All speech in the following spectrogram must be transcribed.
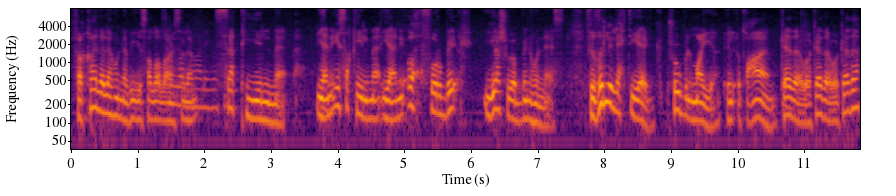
فقال له النبي صلى الله عليه وسلم. سقي الماء. يعني إيه سقي الماء؟ يعني أحفر بئر. يشرب منه الناس. في ظل الاحتياج شرب المية الإطعام كذا وكذا وكذا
